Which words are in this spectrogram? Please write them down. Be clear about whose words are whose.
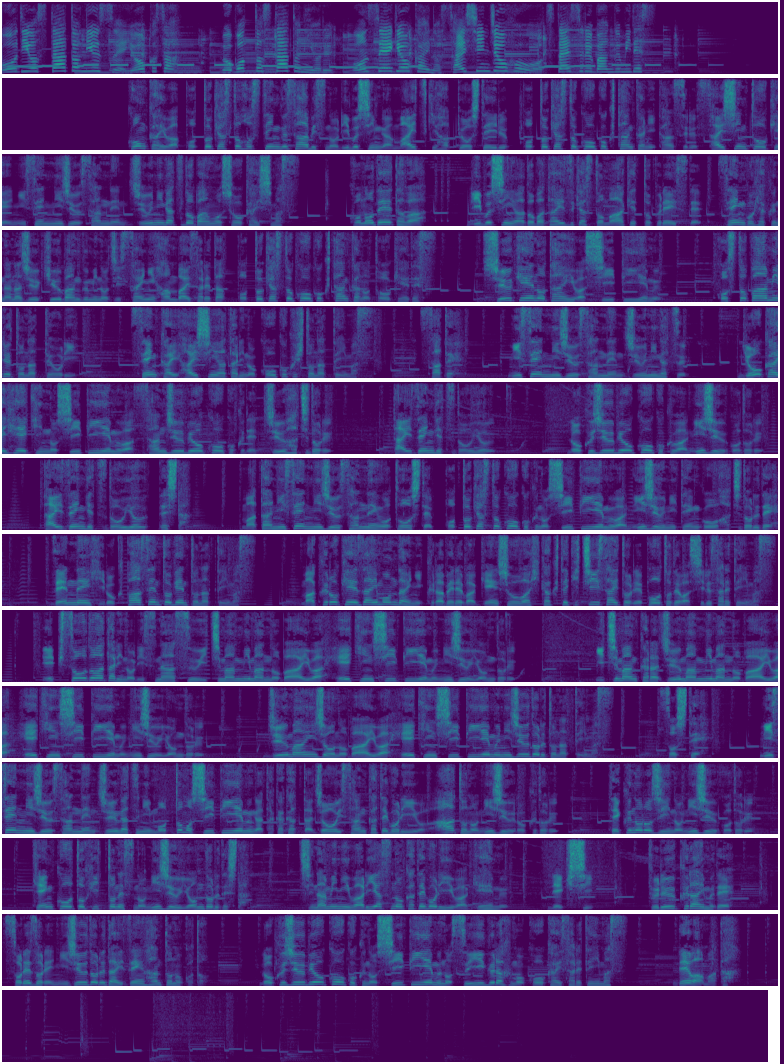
Speaker 1: オーディオスタートニュースへようこそ。ロボットスタートによる音声業界の最新情報をお伝えする番組です。
Speaker 2: 今回はポッドキャストホスティングサービスのリブシンが毎月発表しているポッドキャスト広告単価に関する最新統計2023年12月度版を紹介します。このデータはリブシンアドバタイズキャストマーケットプレイスで1579番組の実際に販売されたポッドキャスト広告単価の統計です。集計の単位は CPM コストパーミルとなっており1000回配信あたりの広告費となっています。さて2023年12月業界平均の CPM は30秒広告で18ドル。対前月同様60秒広告は25ドル。対前月同様でした。また2023年を通してポッドキャスト広告の CPM は22.58ドルで前年比6%減となっています。マクロ経済問題に比べれば減少は比較的小さいとレポートでは記されています。エピソードあたりのリスナー数1万未満の場合は平均 CPM24 ドル。1万から10万未満の場合は平均 CPM24 ドル。10万以上の場合は平均 CPM20 ドルとなっています。そして2023年10月に最も CPM が高かった上位3カテゴリーをアートの26ドル。テクノロジーの25ドル。健康とフィットネスの24ドルでした。ちなみに割安のカテゴリーはゲーム歴史トゥルークライムでそれぞれ20ドル台前半とのこと。60秒広告の CPM の推移グラフも公開されています。ではまた。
